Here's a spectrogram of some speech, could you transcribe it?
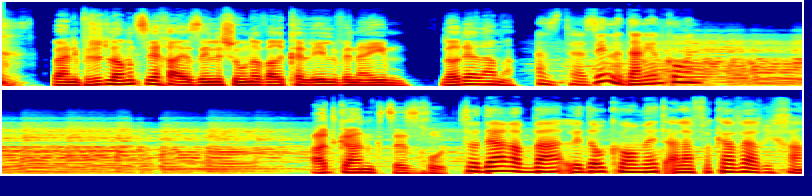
ואני פשוט לא מצליח להאזין לשום דבר קליל ונעים. לא יודע למה. אז תאזין לדניאל קורן. עד כאן קצה זכות. תודה רבה לדור קומט על ההפקה והעריכה,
